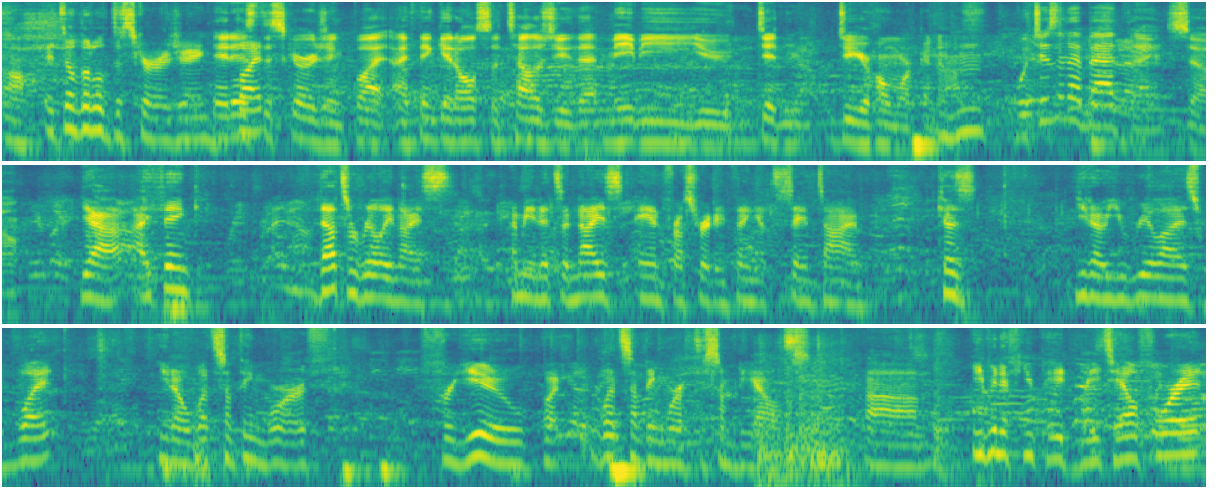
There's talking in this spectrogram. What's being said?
Oh. it's a little discouraging. it is discouraging. But I think it also tells you that maybe you didn't do your homework enough, Mm-hmm. which isn't a bad thing. So Yeah, I think that's a really nice. I mean, it's a nice and frustrating thing at the same time, because you know you realize what you know what's something worth for you, but what's something worth to somebody else. Um, even if you paid retail for it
